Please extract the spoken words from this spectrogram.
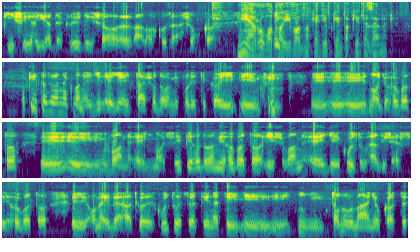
kíséri érdeklődés a vállalkozásunkat. Milyen rovatai vannak egyébként a 2000-nek? A 2000-nek van egy, egy, egy társadalmi politikai nagy rovata, van egy nagy szépirodalmi havata, és van egy kulturális havata, amelyben hát kultúrtörténeti tanulmányokat,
